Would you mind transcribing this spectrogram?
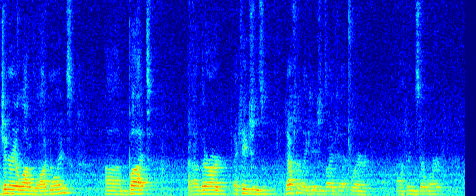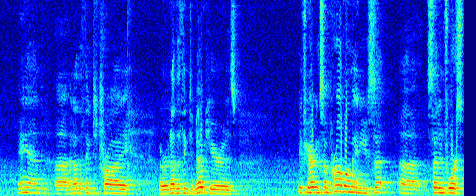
generate a lot of log noise. Um, but uh, there are occasions, definitely occasions I've hit where uh, things don't work. And uh, another thing to try, or another thing to note here is if you're having some problem and you set, uh, set enforce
